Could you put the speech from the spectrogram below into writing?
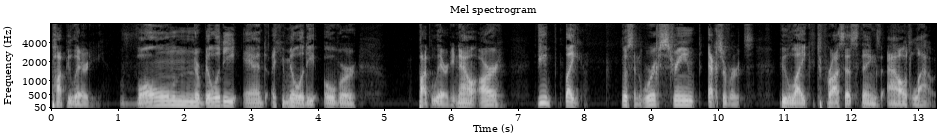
popularity. Vulnerability and a humility over popularity. Now, our if you like, listen, we're extreme extroverts who like to process things out loud.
